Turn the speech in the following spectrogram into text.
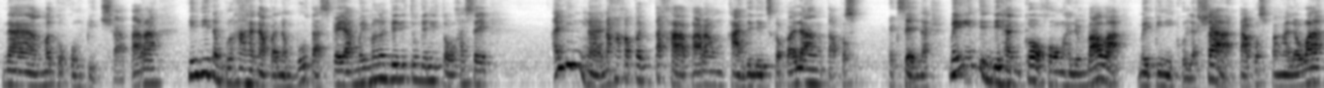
na magkukumpit siya para hindi na hahanapan ng butas. Kaya may mga ganito-ganito kasi ayun nga, nakakapagtaka, parang candidates ka pa lang, tapos eksena. May intindihan ko kung halimbawa may pinikula siya, tapos pangalawa,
